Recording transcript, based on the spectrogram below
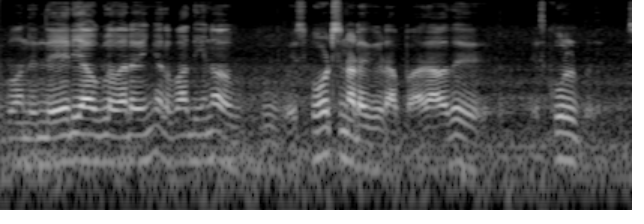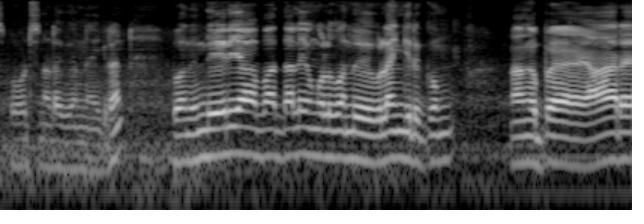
இப்போ வந்து இந்த ஏரியாவுக்குள்ளே வரவங்க அதில் பார்த்தீங்கன்னா ஸ்போர்ட்ஸ் நடக்குதுடாப்பா அதாவது ஸ்கூல் ஸ்போர்ட்ஸ் நடக்குதுன்னு நினைக்கிறேன். இப்போ வந்து இந்த ஏரியாவை பார்த்தாலே உங்களுக்கு வந்து விளங்கியிருக்கும். நாங்கள் இப்போ யாரை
